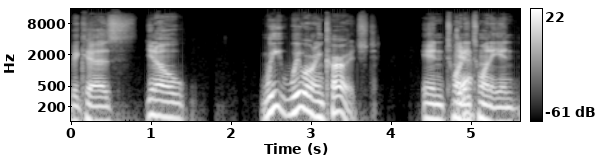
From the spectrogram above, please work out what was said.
Because you know, we we were encouraged in 2020 yeah. in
